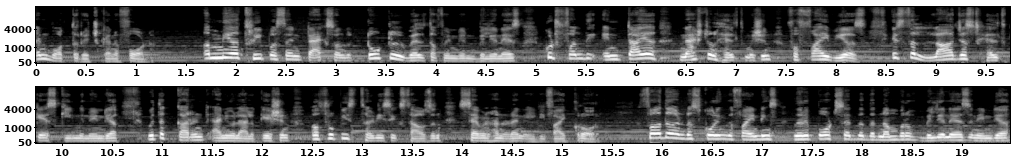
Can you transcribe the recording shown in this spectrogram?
and what the rich can afford. A mere 3% tax on the total wealth of Indian billionaires could fund the entire National Health Mission for five years. It's the largest healthcare scheme in India with a current annual allocation of Rs 36,785 crore. Further underscoring the findings, the report said that the number of billionaires in India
